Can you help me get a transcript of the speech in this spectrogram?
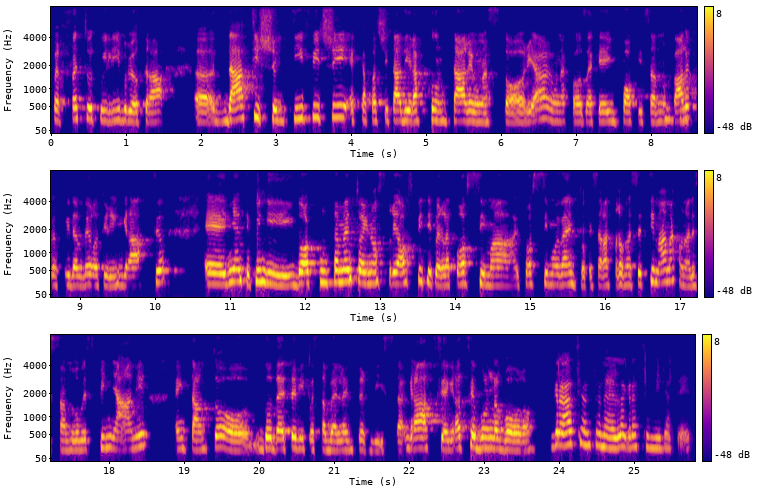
perfetto equilibrio tra eh, dati scientifici e capacità di raccontare una storia, è una cosa che in pochi sanno fare, per cui davvero ti ringrazio. E niente, quindi do appuntamento ai nostri ospiti per prossima, il prossimo evento che sarà tra una settimana con Alessandro Vespignani e intanto godetevi questa bella intervista. Grazie, grazie e buon lavoro. Grazie Antonella, grazie mille a te.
